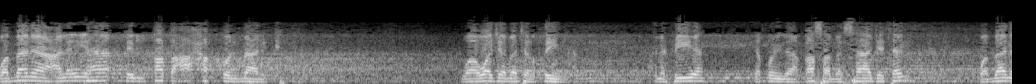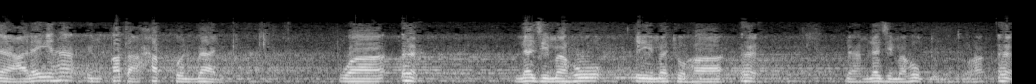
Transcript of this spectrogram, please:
وبنى عليها انقطع حق المالك ووجبت القيمة. حنفية يقول إذا غصب ساجة وبنى عليها انقطع حق المالك. ولزمه قيمتها. نعم لزمه قيمتها.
